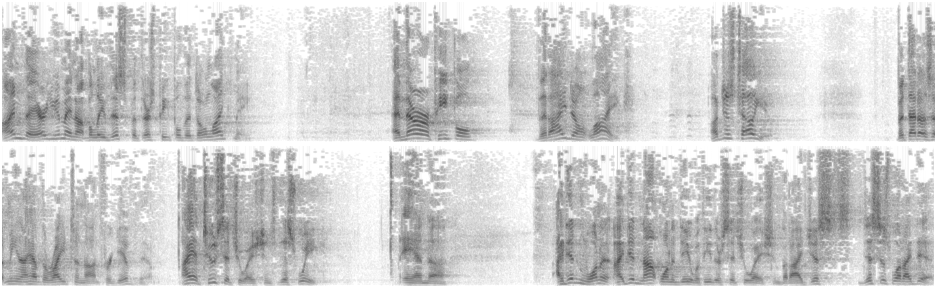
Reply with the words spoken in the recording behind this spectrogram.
I'm there. You may not believe this, but there's people that don't like me. And there are people that I don't like. I'll just tell you. But that doesn't mean I have the right to not forgive them. I had two situations this week and, uh, I didn't want to, I did not want to deal with either situation, but I just, this is what I did.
